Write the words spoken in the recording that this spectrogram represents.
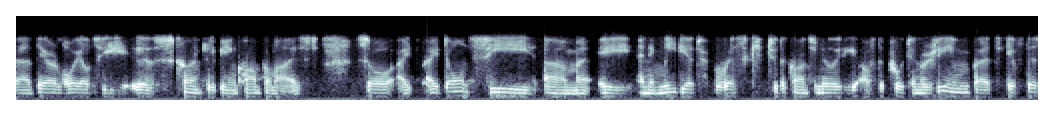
uh, their loyalty is currently being compromised. So I, I don't see um, a, an immediate risk to the continuity of the Putin regime. But if this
